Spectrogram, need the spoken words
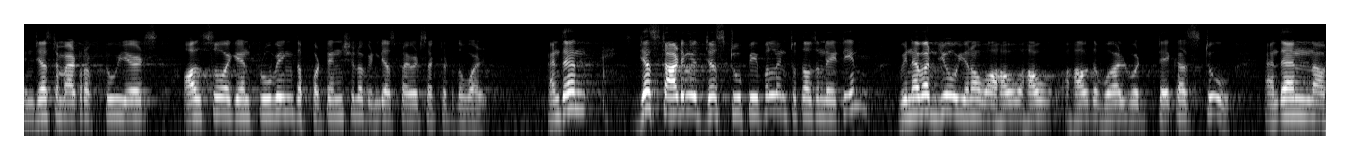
in just a matter of two years, also again proving the potential of India's private sector to the world. And then, just starting with just two people in 2018, we never knew, you know, how, how, how the world would take us to. And then uh,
